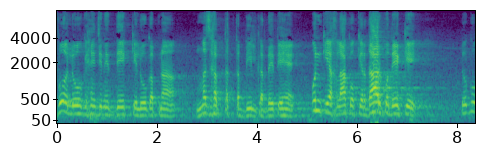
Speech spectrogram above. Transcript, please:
وہ لوگ ہیں جنہیں دیکھ کے لوگ اپنا مذہب تک تبدیل کر دیتے ہیں، ان کے اخلاق و کردار کو دیکھ کے لوگوں،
